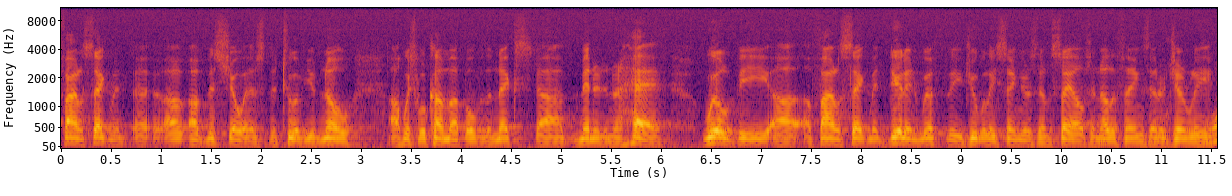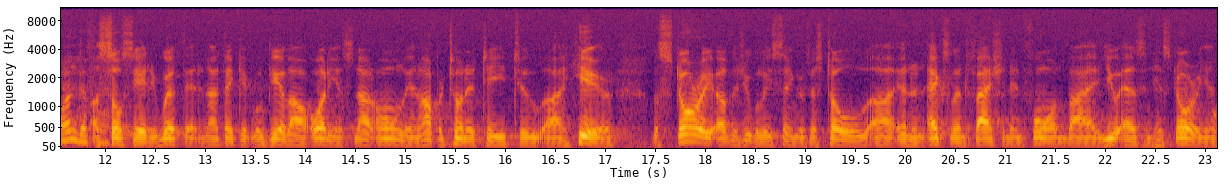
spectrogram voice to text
final segment uh, of, of this show, as the two of you know, uh, which will come up over the next uh, minute and a half, will be uh, a final segment dealing with the Jubilee singers themselves and other things that are generally Wonderful. associated with it. And I think it will give our audience not only an opportunity to uh, hear the story of the Jubilee singers as told uh, in an excellent fashion and form by you as an historian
